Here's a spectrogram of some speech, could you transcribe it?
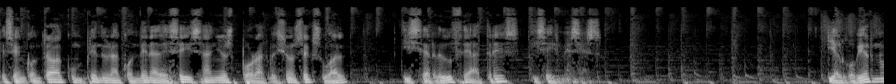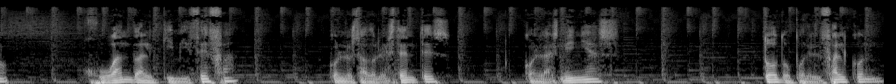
que se encontraba cumpliendo una condena de seis años por agresión sexual y se reduce a tres y seis meses. Y el gobierno jugando al quimicefa con los adolescentes, con las niñas, todo por el Falcon,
